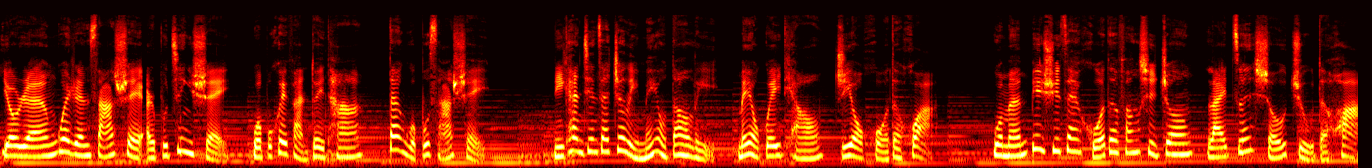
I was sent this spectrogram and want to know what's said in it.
有人为人洒水而不进水，我不会反对他，但我不洒水。你看见在这里没有道理，没有规条，只有活的话。我们必须在活的方式中来遵守主的话。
